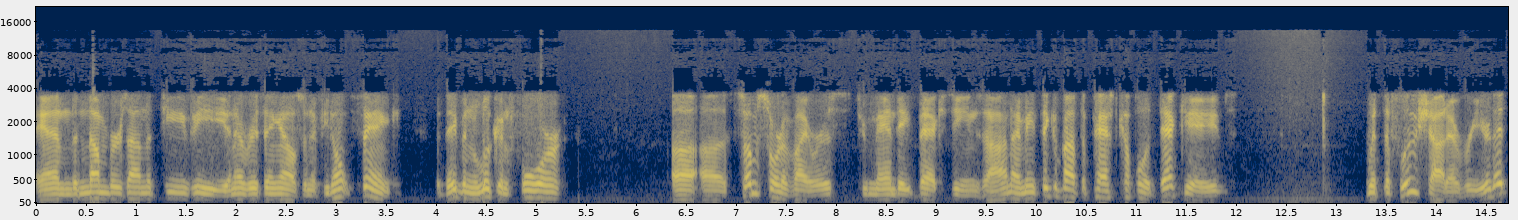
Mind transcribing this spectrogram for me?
and the numbers on the TV and everything else. And if you don't think that they've been looking for uh, uh, some sort of virus to mandate vaccines on. I mean, think about the past couple of decades with the flu shot every year. That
